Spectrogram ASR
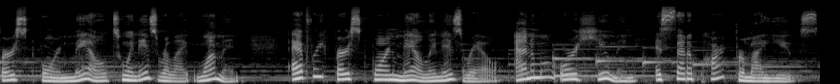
firstborn male to an Israelite woman. Every firstborn male in Israel, animal or human, is set apart for my use.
